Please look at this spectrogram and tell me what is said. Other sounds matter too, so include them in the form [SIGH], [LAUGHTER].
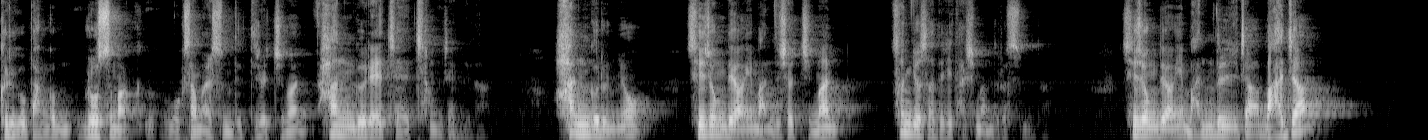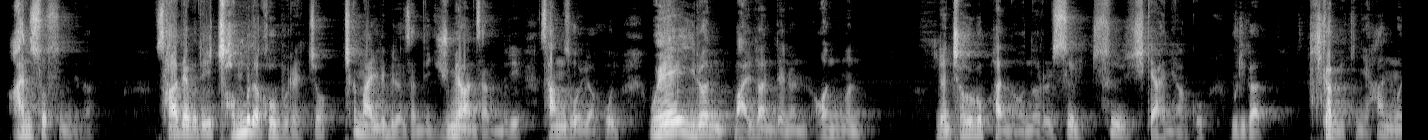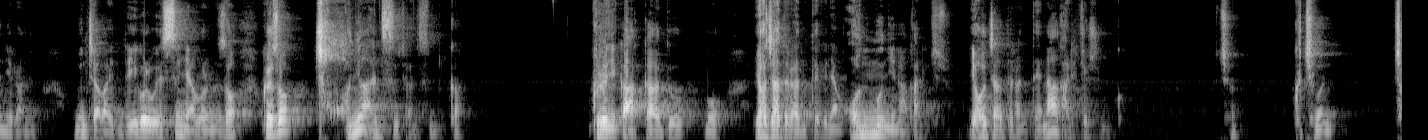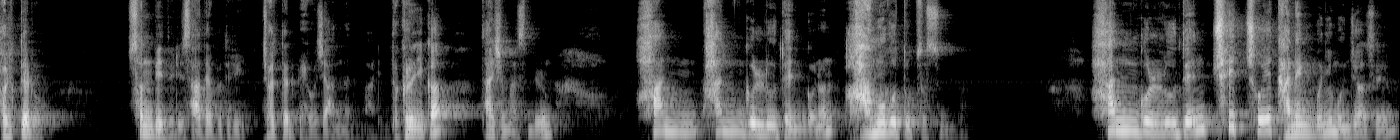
그리고 방금 로스막 목사 말씀도 드렸지만 한글의 재창제입니다. 한글은요 세종대왕이 만드셨지만 선교사들이 다시 만들었습니다. 세종대왕이 만들자마자 안 썼습니다. 사대부들이 전부 다 거부를 했죠. 최만립 이런 사람들이 유명한 사람들이 상소 올렸고 왜 이런 말도 안 되는 언문 이런 저급한 언어를 쓸, 쓰시게 하냐고 우리가 기가 막히니 한문이라는 문자가 있는데 이걸 왜 쓰냐 그러면서 그래서 전혀 안 쓰지 않습니까? 그러니까 아까도 뭐 여자들한테 그냥 언문이나 가르쳐 여자들한테나 가르쳐 주는 거. 그렇죠? 그렇지만 절대로 선비들이 사대부들이 절대로 배우지 않는 말입니다. 그러니까 다시 말씀드리면 한 한글로 된 거는 아무것도 없었습니다. 한글로 된 최초의 단행본이 뭔지 아세요?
